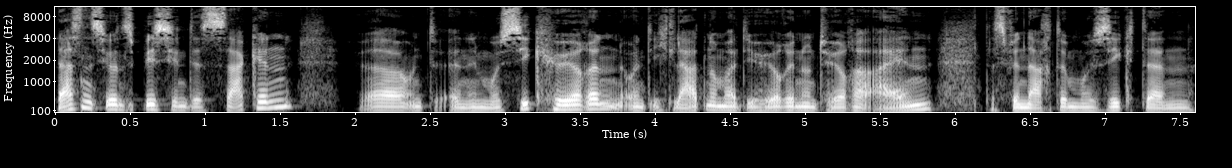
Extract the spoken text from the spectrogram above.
Lassen Sie uns ein bisschen das sacken äh, und eine Musik hören und ich lade nochmal die Hörerinnen und Hörer ein, dass wir nach der Musik dann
